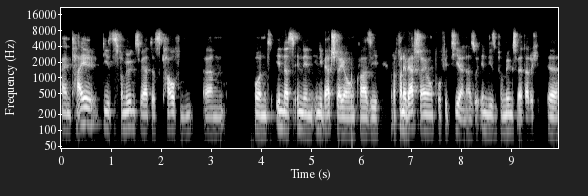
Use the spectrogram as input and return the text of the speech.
einen Teil dieses Vermögenswertes kaufen ähm, und in, das, in, den, in die Wertsteigerung quasi oder von der Wertsteigerung profitieren, also in diesen Vermögenswert dadurch äh,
